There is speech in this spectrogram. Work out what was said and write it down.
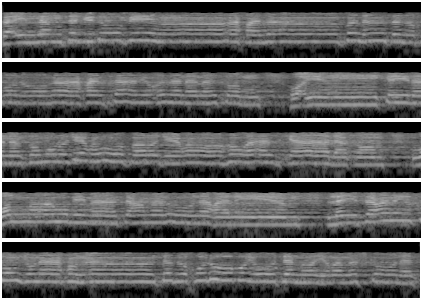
فإن لم تجدوا فيها أحدا فلا تدخلوها حتى يؤذن لكم. وإن قيل لكم ارجعوا فارجعوا هو أزكى لكم. والله بما تعملون عليم. ليس عليكم جناح أن تدخلوا بيوتا غير مسكونة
